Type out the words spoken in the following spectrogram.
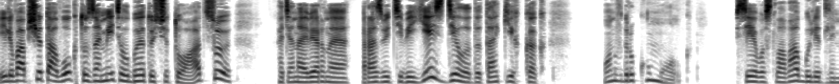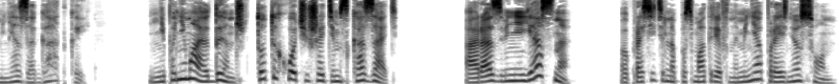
Или вообще того, кто заметил бы эту ситуацию? Хотя, наверное, разве тебе есть дело до таких, как...» Он вдруг умолк. Все его слова были для меня загадкой. «Не понимаю, Дэн, что ты хочешь этим сказать?» «А разве не ясно?» Вопросительно посмотрев на меня, произнес он.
